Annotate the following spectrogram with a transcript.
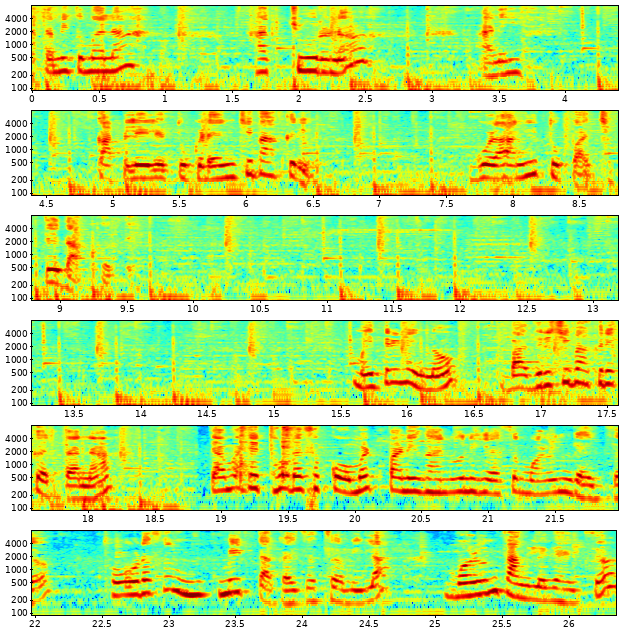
आता मी तुम्हाला हा चूर्ण आणि कापलेले तुकड्यांची भाकरी गुळा आणि तुपाची ते दाखवते. मैत्रिणींनो बाजरीची भाकरी करताना त्यामध्ये थोडंसं कोमट पाणी घालून हे असं मळून घ्यायचं. थोडंसं मीठ टाकायचं चवीला. मळून चांगलं घ्यायचं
